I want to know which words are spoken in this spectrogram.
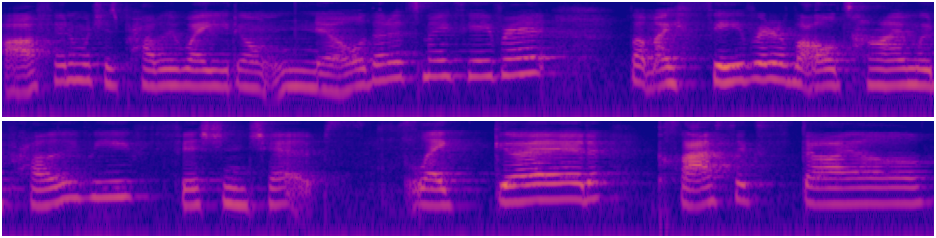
often, which is probably why you don't know that it's my favorite. But my favorite of all time would probably be fish and chips. Like good, classic style.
